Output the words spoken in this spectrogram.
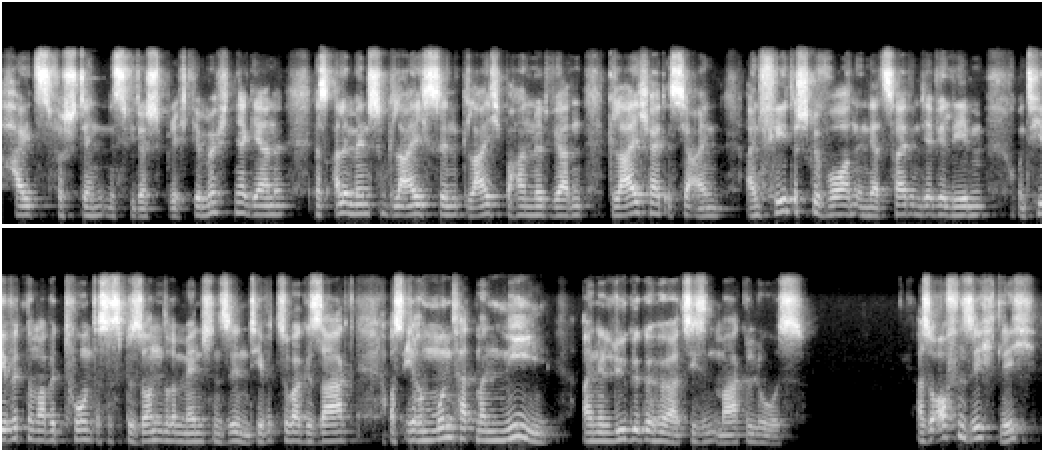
Heitsverständnis widerspricht. Wir möchten ja gerne, dass alle Menschen gleich sind, gleich behandelt werden. Gleichheit ist ja ein, ein Fetisch geworden in der Zeit, in der wir leben. Und hier wird nochmal betont, dass es besondere Menschen sind. Hier wird sogar gesagt, aus ihrem Mund hat man nie eine Lüge gehört. Sie sind makellos. Also offensichtlich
